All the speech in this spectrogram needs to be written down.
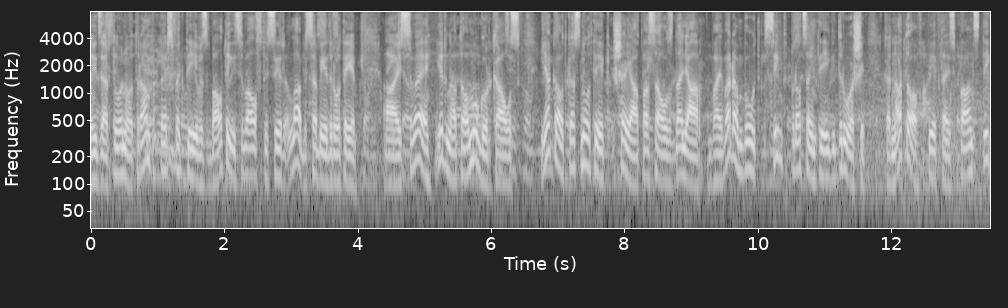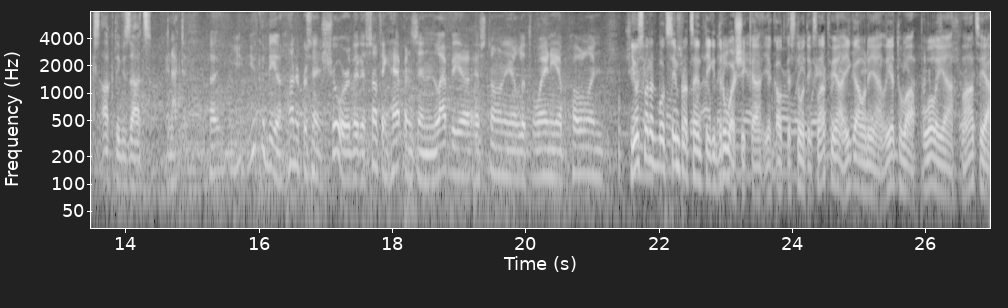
Līdz ar to no Trumpa perspektīvas Baltijas valstis ir labi sabiedrotie. ASV ir NATO mugurkauls. Ja kaut kas notiek šajā pasaules daļā, vai varam būt simtprocentīgi droši, ka NATO piektais pāns tiks aktivizēts? Uh, you, you can be 100% sure that if something happens in Latvia, Estonia, Jūs varat būt simtprocentīgi droši, ka, ja kaut kas notiks Latvijā, Igaunijā, Lietuvā, Polijā, Vācijā,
